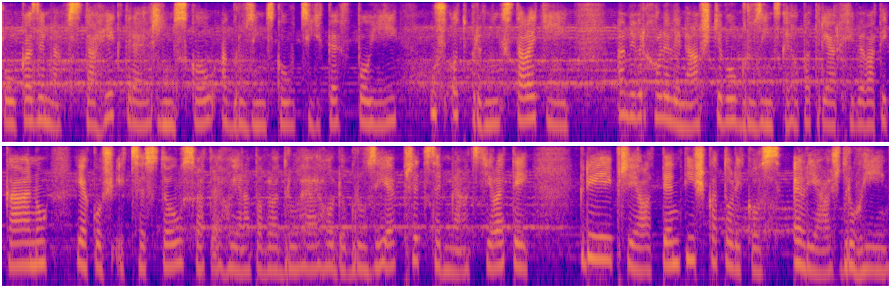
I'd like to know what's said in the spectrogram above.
poukazem na vztahy, které římskou a gruzínskou církev pojí už od prvních staletí a vyvrcholili návštěvou gruzínského patriarchy ve Vatikánu, jakož i cestou svatého Jana Pavla II. do Gruzie před 17 lety, kdy jej přijal tentýž katolikos Eliáš II.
